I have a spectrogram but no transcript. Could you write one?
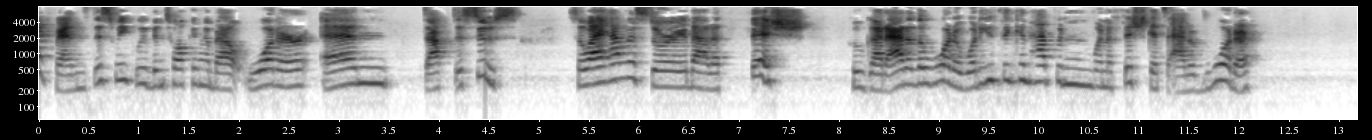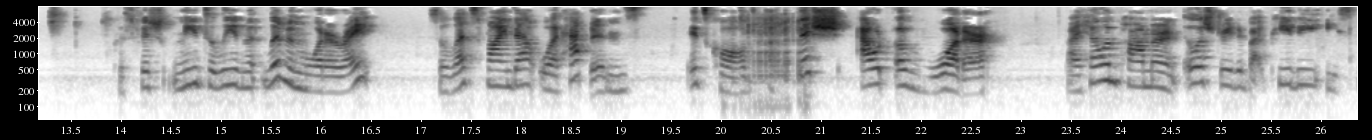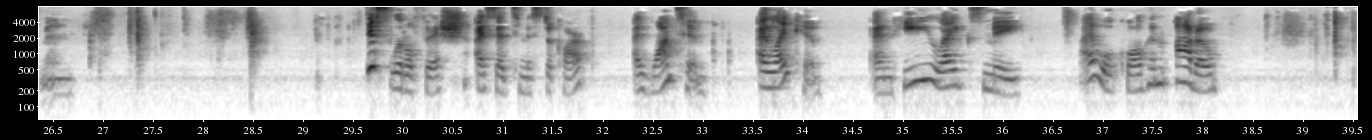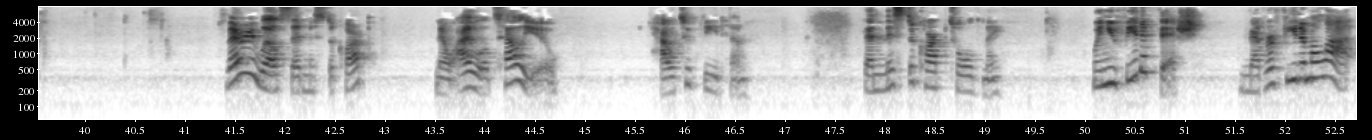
Hi, friends. This week we've been talking about water and Dr. Seuss. So I have a story about a fish who got out of the water. What do you think can happen when a fish gets out of water? Because fish need to leave, live in water, right? So let's find out what happens. It's called A Fish Out of Water by Helen Palmer and illustrated by P.D. Eastman. This little fish, I said to Mr. Carp. I want him. I like him. And he likes me. I will call him Otto. Very well, said Mr. Carp. Now I will tell you how to feed him. Then Mr. Carp told me, When you feed a fish, never feed him a lot.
